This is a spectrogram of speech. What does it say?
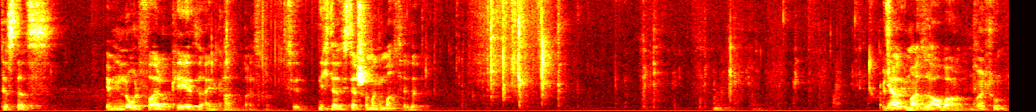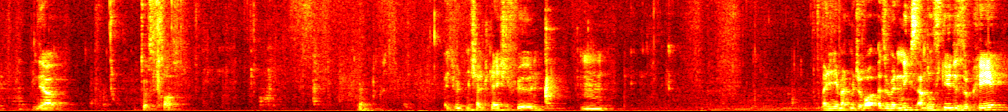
dass das im Notfall okay sein kann, weißt du. Ist Nicht, dass ich das schon mal gemacht hätte. Ist Ja. halt immer sauber, weißt du? Ja, Das ist krass. ich würde mich halt schlecht fühlen. mm, wenn jemand mit Roll, also wenn nichts anderes geht, ist okay.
